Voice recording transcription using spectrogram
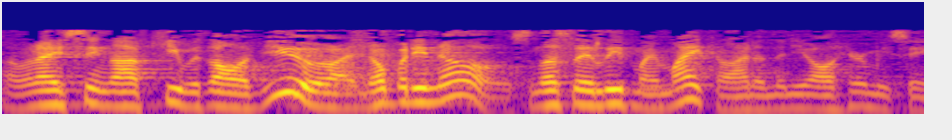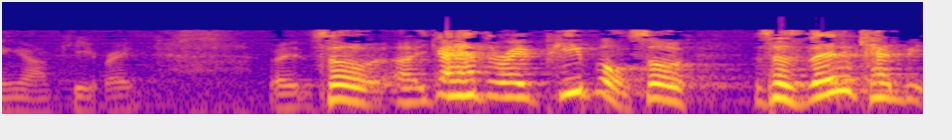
Uh, when I sing off key with all of you, I, nobody knows unless they leave my mic on and then you all hear me singing off key, right? Right. So uh, you got to have the right people. So it says then be,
